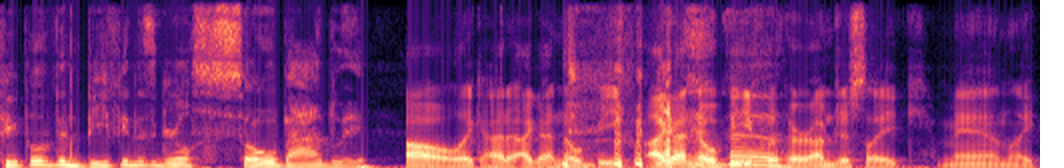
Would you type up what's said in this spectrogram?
People have been beefing this girl so badly. Oh, like I, I got no beef. I got no beef uh. with her. I'm just like, man, like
